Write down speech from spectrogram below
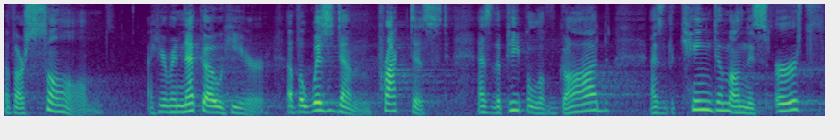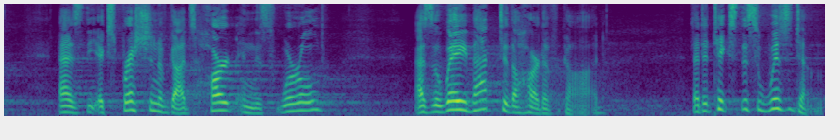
of our psalms. I hear an echo here of a wisdom practiced as the people of God, as the kingdom on this earth, as the expression of God's heart in this world, as the way back to the heart of God. That it takes this wisdom,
